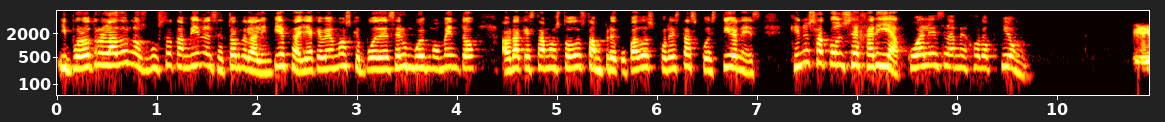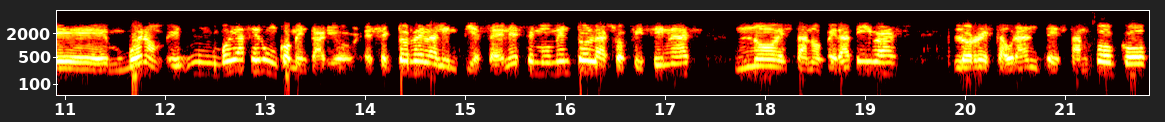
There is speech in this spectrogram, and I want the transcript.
Y por otro lado, nos gusta también el sector de la limpieza, ya que vemos que puede ser un buen momento ahora que estamos todos tan preocupados por estas cuestiones. ¿Qué nos aconsejaría? ¿Cuál es la mejor opción? Eh, bueno, eh, voy a hacer un comentario. El sector de la limpieza. En este momento las oficinas no están operativas, los restaurantes tampoco,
